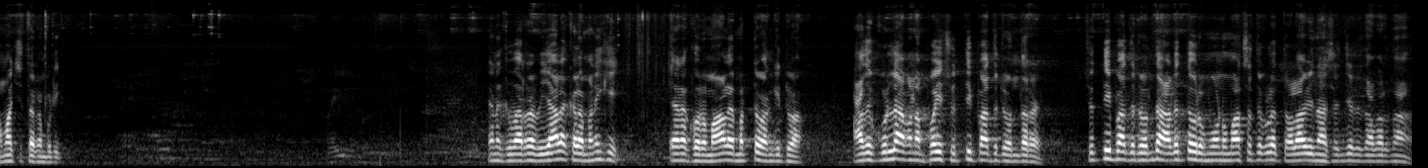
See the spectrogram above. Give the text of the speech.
அமைச்சு தர முடியும் எனக்கு வர்ற வியாழக்கிழமைக்கு எனக்கு ஒரு மாலை மட்டும் வாங்கிட்டு வா. அதுக்குள்ளே அவனை போய் சுற்றி பார்த்துட்டு வந்துடுறேன். சுற்றி பார்த்துட்டு வந்து அடுத்த ஒரு மூணு மாதத்துக்குள்ளே தொலாவி நான் செஞ்சது தவறு தான்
